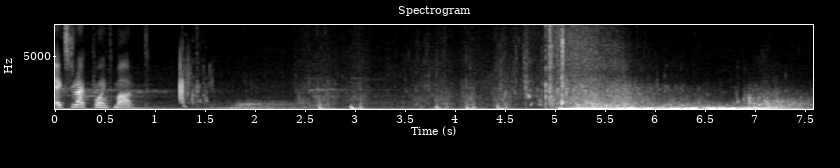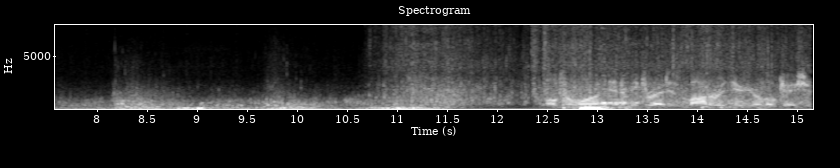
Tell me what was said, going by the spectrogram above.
Extract point marked. Ultra One, enemy threat is near your location.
